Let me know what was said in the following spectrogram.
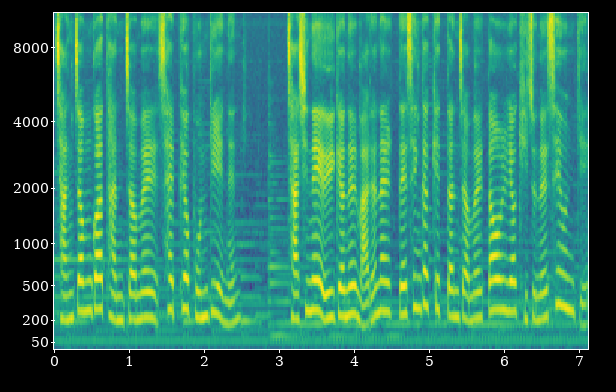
장점과 단점을 살펴본 뒤에는 자신의 의견을 마련할 때 생각했던 점을 떠올려 기준을 세운 뒤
